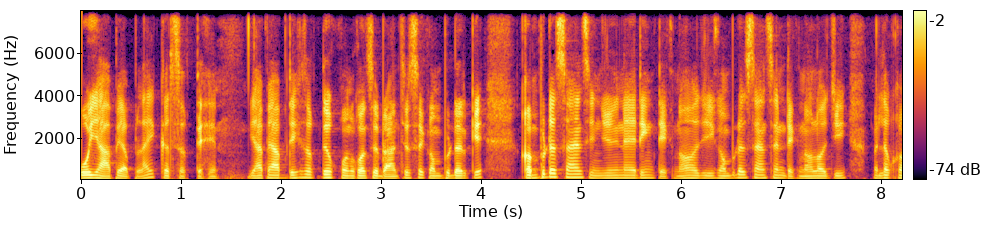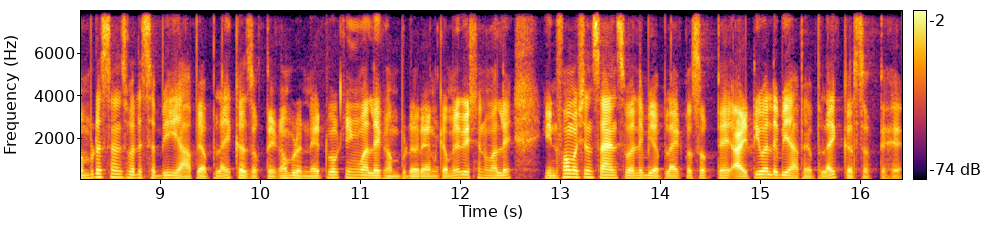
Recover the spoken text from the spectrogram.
वो यहाँ पे अप्लाई कर सकते हैं। यहाँ पे आप देख सकते हो कौन कौन से ब्रांचेस है कंप्यूटर के। Computer science engineering technology computer science and technology मतलब कंप्यूटर साइंस वाले सभी यहाँ पे अप्लाई कर सकते हैं। कंप्यूटर नेटवर्किंग वाले कंप्यूटर एंड कम्युनिकेशन वाले इन्फॉर्मेशन साइंस वाले भी अप्लाई कर सकते हैं। आईटी वाले भी यहाँ पे अप्लाई कर सकते हैं।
